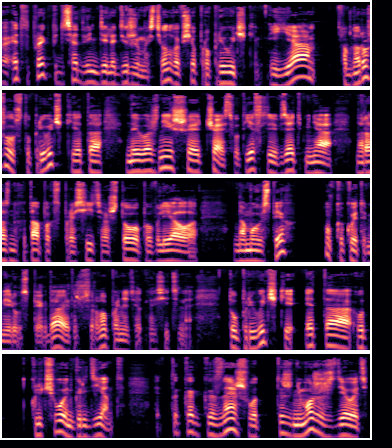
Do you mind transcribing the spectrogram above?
э, этот проект 52 недели одержимости, он вообще про привычки. И я обнаружил, что привычки – это наиважнейшая часть. Вот если взять меня на разных этапах, спросить, а что повлияло на мой успех, ну, в какой-то мере успех, да, это же все равно понятие относительное, то привычки – это вот ключевой ингредиент. Это как, знаешь, вот ты же не можешь сделать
